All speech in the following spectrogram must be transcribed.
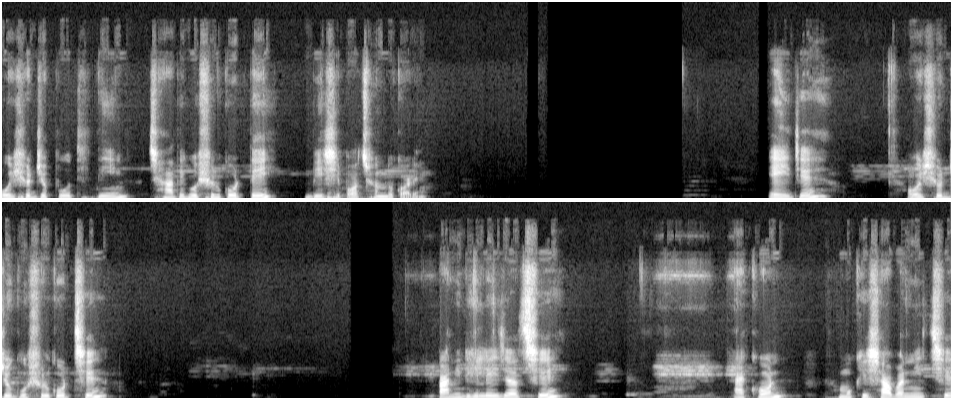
ঐশ্বর্য প্রতিদিন ছাদে গোসল করতেই বেশি পছন্দ করে। এই যে, ঐশ্বর্য গোসল করছে। পানি ঢেলেই যাচ্ছে। এখন মুখে সাবান নিচ্ছে।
